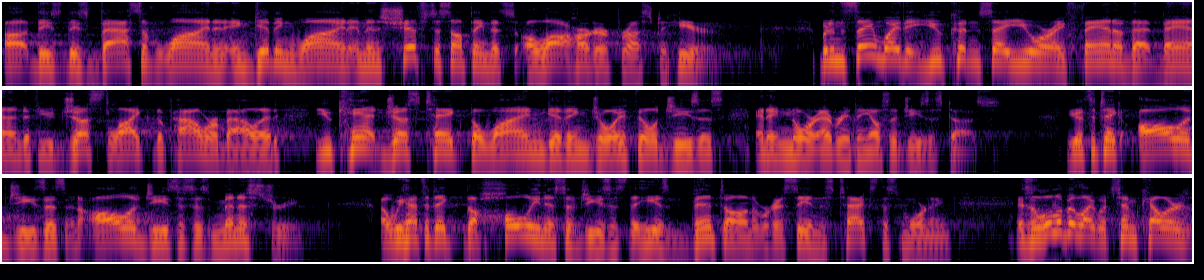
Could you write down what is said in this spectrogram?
uh, these, these vats of wine and, and giving wine, and then shifts to something that's a lot harder for us to hear. But in the same way that you couldn't say you are a fan of that band if you just like the power ballad, you can't just take the wine giving, joy filled Jesus and ignore everything else that Jesus does. You have to take all of Jesus and all of Jesus' ministry. And we have to take the holiness of Jesus that he is bent on, that we're going to see in this text this morning, it's a little bit like what Tim Keller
